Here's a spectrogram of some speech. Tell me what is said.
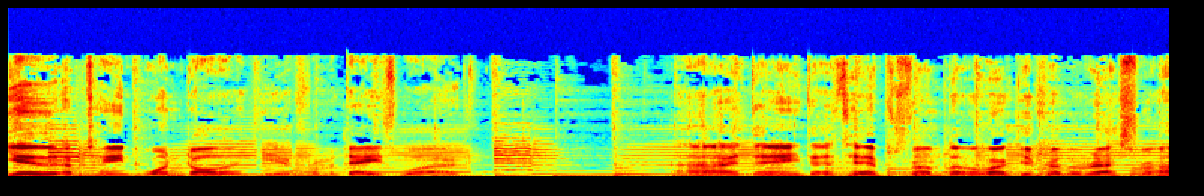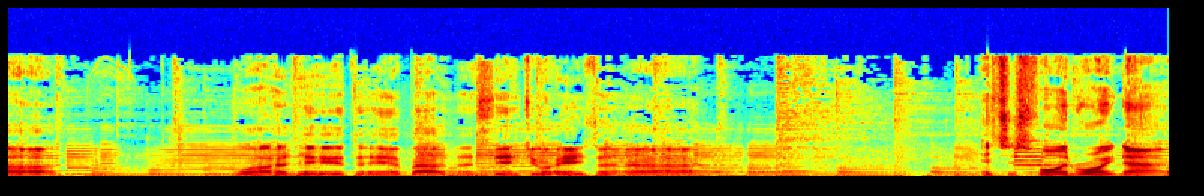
You obtained one dollar here from a day's work. I think the tips from the working for the restaurant. What do you think about the situation? It's just fine right now.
